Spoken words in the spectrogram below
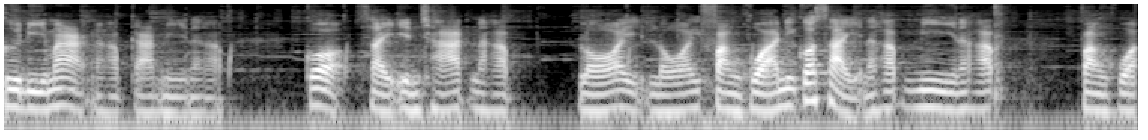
คือดีมากนะครับการนี้นะครับ ก็ใส่ Enchant นะครับร้อยร้อยฝั่งขวานี่ก็ใส่นะครับมีนะครับ ฝั่งขวา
